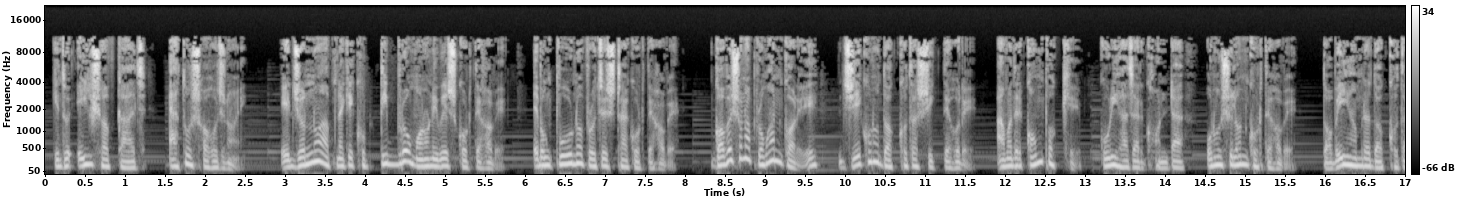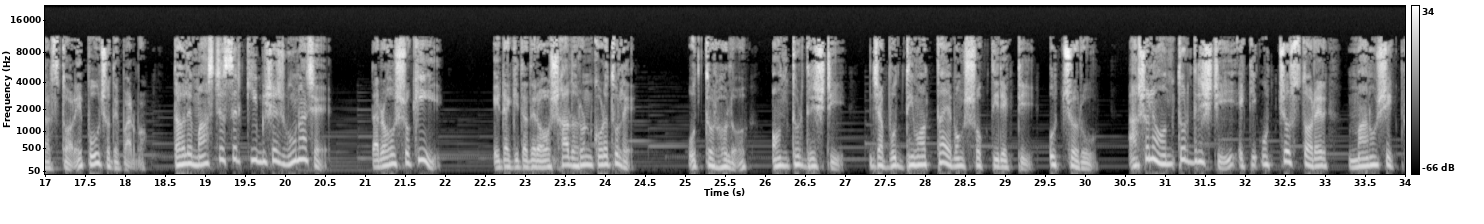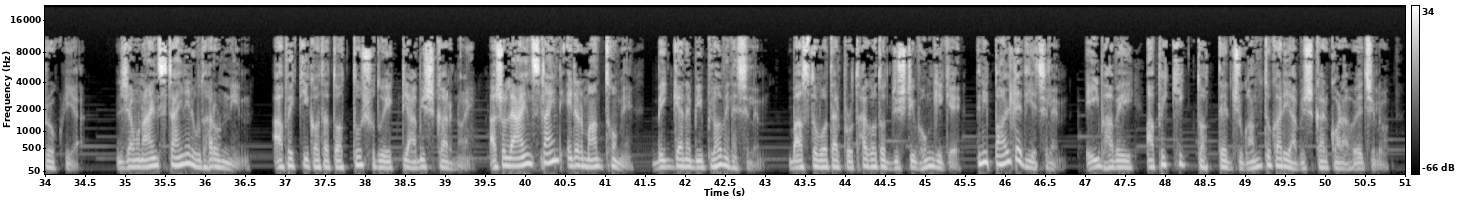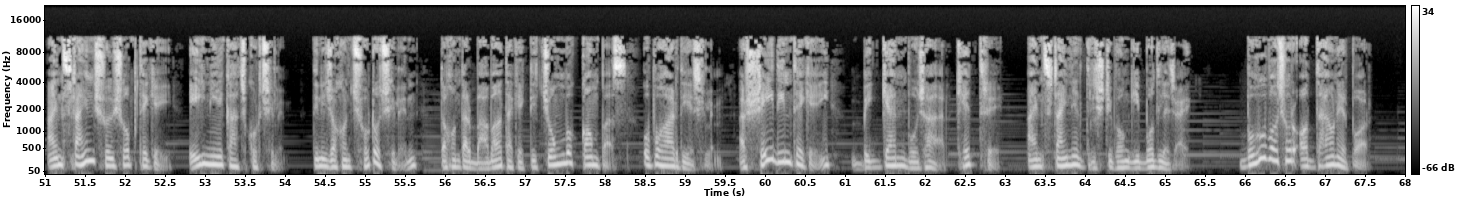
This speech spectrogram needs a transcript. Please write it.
কিন্তু এই সব কাজ এত সহজ নয়। এর জন্য আপনাকে খুব তীব্র মনোনিবেশ করতে হবে এবং পূর্ণ প্রচেষ্টা করতে হবে। গবেষণা প্রমাণ করে যে কোনো দক্ষতা শিখতে হলে আমাদের কমপক্ষে কুড়ি হাজার ঘণ্টা অনুশীলন করতে হবে, তবেই আমরা দক্ষতার স্তরে পৌঁছতে পারব। তাহলে মাস্টার্সের কি বিশেষ গুণ আছে? তার রহস্য কি? এটা কি তাদের অসাধারণ করে তোলে? উত্তর হল অন্তর্দৃষ্টি, যা বুদ্ধিমত্তা এবং শক্তির একটি উচ্চ রূপ। আসলে অন্তর্দৃষ্টি একটি উচ্চ স্তরের মানসিক প্রক্রিয়া। যেমন আইনস্টাইনের উদাহরণ নিন। আপেক্ষিকতা তত্ত্ব শুধু একটি আবিষ্কার নয়। আসলে আইনস্টাইন এটার মাধ্যমে বিজ্ঞানে বিপ্লব এনেছিলেন। বাস্তবতার প্রথাগত দৃষ্টিভঙ্গিকে তিনি পাল্টে দিয়েছিলেন। এইভাবেই আপেক্ষিক তত্ত্বের যুগান্তকারী আবিষ্কার করা হয়েছিল। আইনস্টাইন শৈশব থেকেই এই নিয়ে কাজ করছিলেন। তিনি যখন ছোট ছিলেন, তখন তার বাবা তাকে একটি চৌম্বক কম্পাস উপহার দিয়েছিলেন। আর সেই দিন থেকেই বিজ্ঞান বোঝার ক্ষেত্রে আইনস্টাইনের দৃষ্টিভঙ্গি বদলে যায়। বহু বছর অধ্যয়নের পর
